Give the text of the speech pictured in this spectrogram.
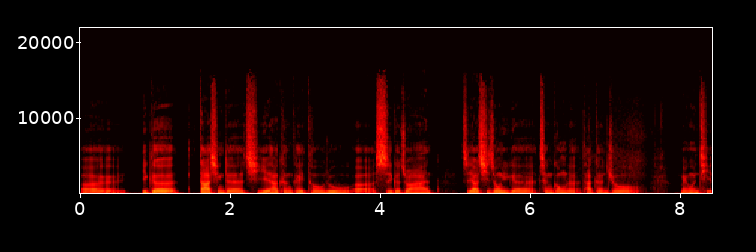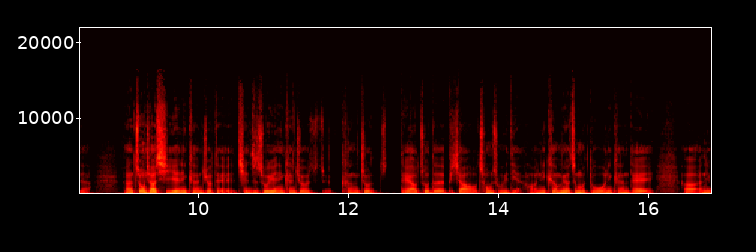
呃一个大型的企业，它可能可以投入呃十个专案，只要其中一个成功了，它可能就没问题了。那中小企业，你可能就得前置作业，你可能就可能就得要做的比较充足一点哦。你可能没有这么多，你可能得呃，你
